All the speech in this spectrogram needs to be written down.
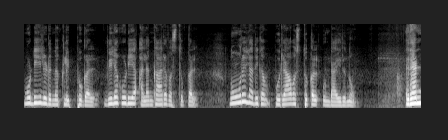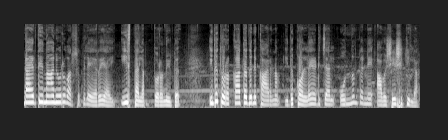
മുടിയിലിടുന്ന ക്ലിപ്പുകൾ വില കൂടിയ അലങ്കാര വസ്തുക്കൾ നൂറിലധികം പുരാവസ്തുക്കൾ ഉണ്ടായിരുന്നു. രണ്ടായിരത്തി നാനൂറ് വർഷത്തിലേറെയായി ഈ സ്ഥലം തുറന്നിട്ട്. ഇത് തുറക്കാത്തതിന് കാരണം ഇത് കൊള്ളയടിച്ചാൽ ഒന്നും തന്നെ അവശേഷിക്കില്ല.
